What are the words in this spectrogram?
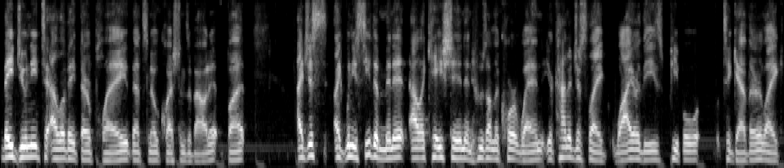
they do need to elevate their play, that's no questions about it. But I just like when you see the minute allocation and who's on the court when, you're kind of just like, why are these people together? Like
